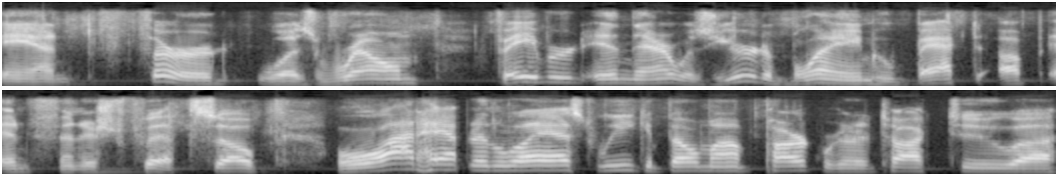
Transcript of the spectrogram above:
and third was Realm. Favored in there was You're to Blame, who backed up and finished fifth. So, a lot happened last week at Belmont Park. We're going to talk to uh,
